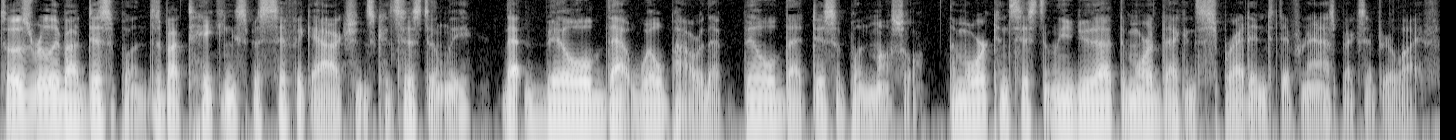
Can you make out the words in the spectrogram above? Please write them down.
So this is really about discipline. It's about taking specific actions consistently that build that willpower, that build that discipline muscle. The more consistently you do that, the more that can spread into different aspects of your life.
